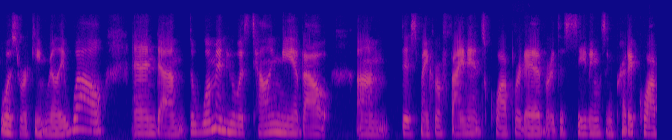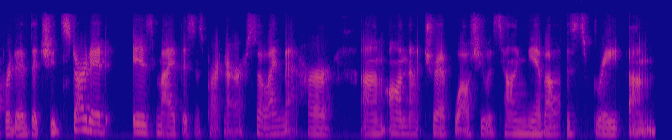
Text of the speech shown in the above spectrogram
was working really well. And um, the woman who was telling me about um, this microfinance cooperative or the savings and credit cooperative that she'd started is my business partner. So I met her um, on that trip while she was telling me about this great um,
